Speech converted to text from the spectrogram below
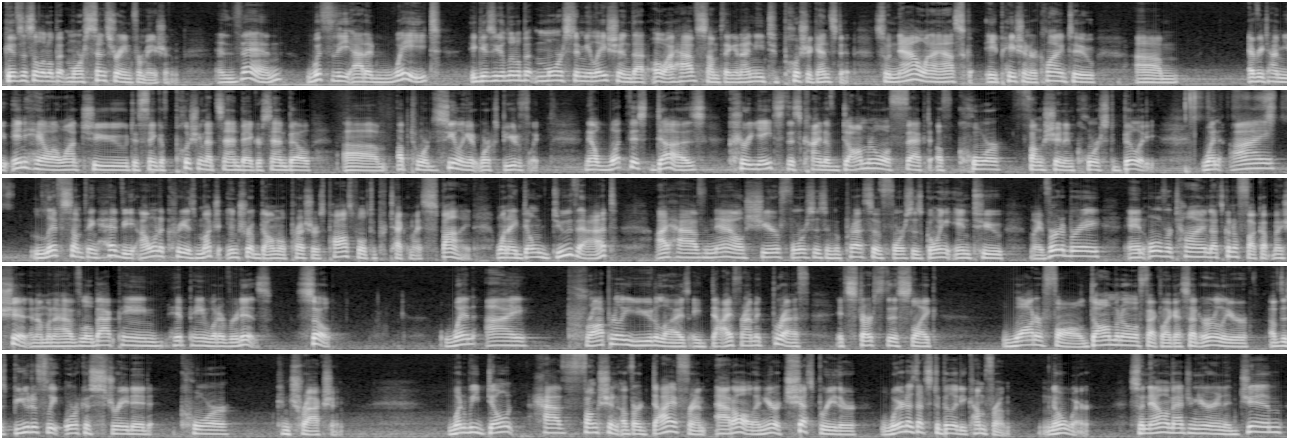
gives us a little bit more sensory information. And then with the added weight, it gives you a little bit more stimulation that, oh, I have something and I need to push against it. So now when I ask a patient or client to, um, every time you inhale, I want you to think of pushing that sandbag or sandbell um, up towards the ceiling, it works beautifully. Now, what this does creates this kind of domino effect of core function and core stability. When I lift something heavy, I want to create as much intra abdominal pressure as possible to protect my spine. When I don't do that, I have now shear forces and compressive forces going into my vertebrae, and over time, that's going to fuck up my shit, and I'm going to have low back pain, hip pain, whatever it is. So, when I properly utilize a diaphragmic breath, it starts this like waterfall, domino effect, like I said earlier, of this beautifully orchestrated core contraction. When we don't have function of our diaphragm at all, and you're a chest breather, where does that stability come from? Nowhere. So now imagine you're in a gym,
